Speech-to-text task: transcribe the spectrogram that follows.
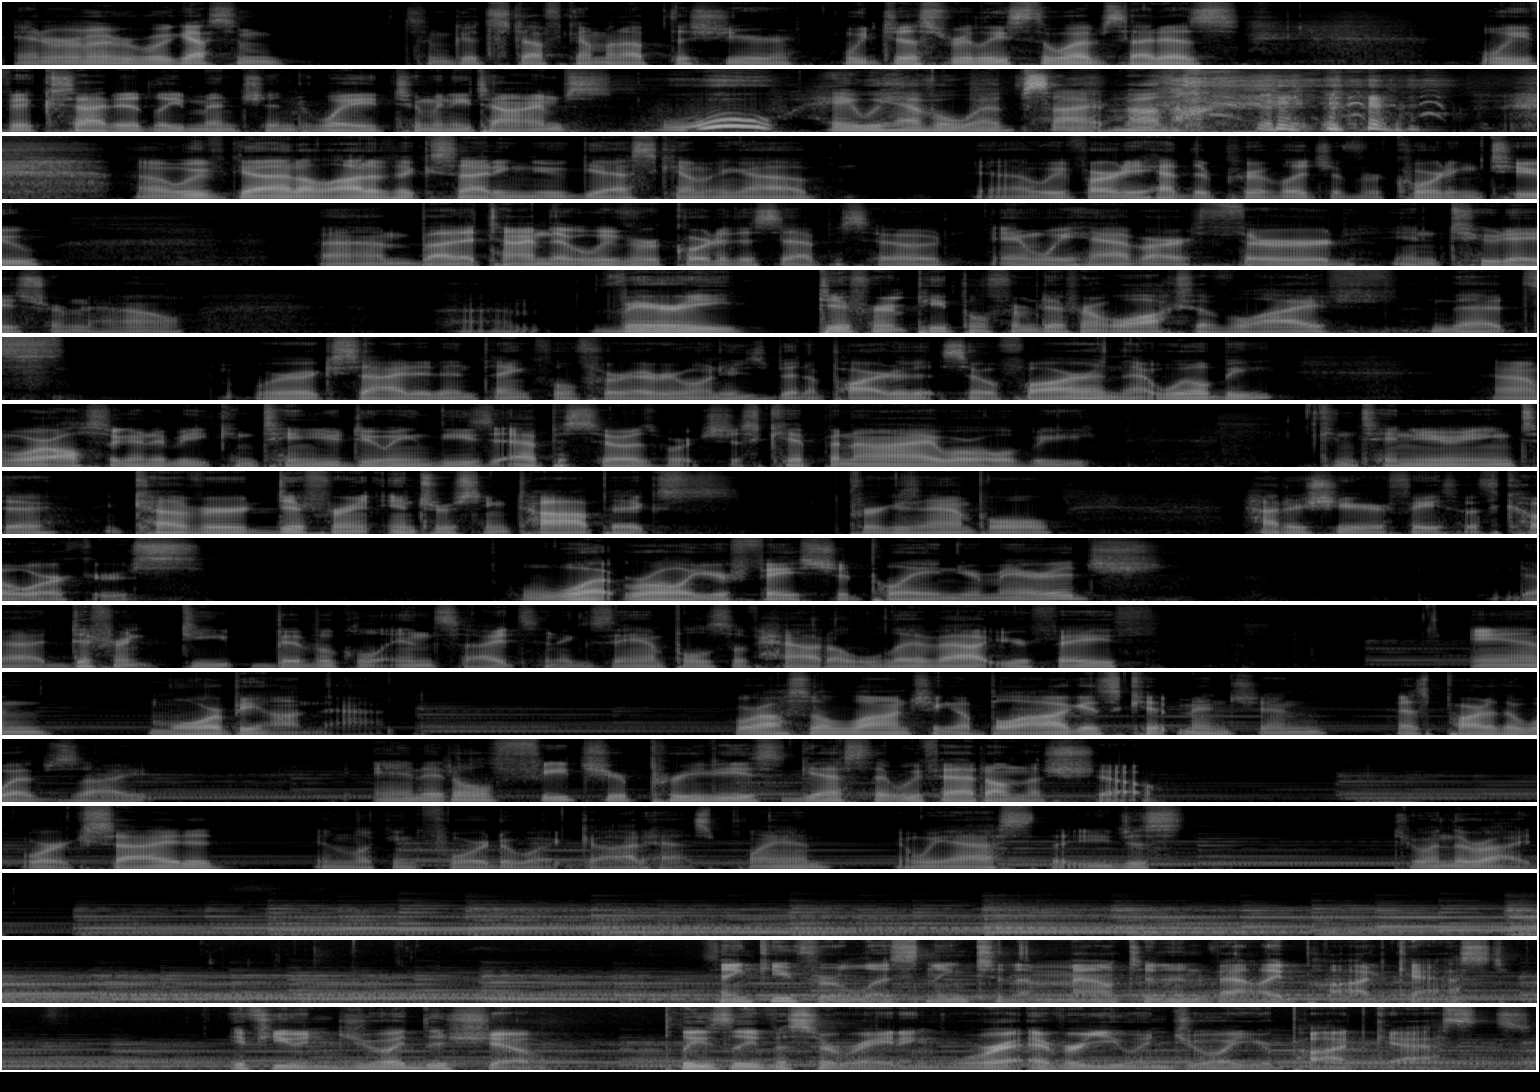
And remember, we got some some good stuff coming up this year. We just released the website as we've excitedly mentioned way too many times. Woo! Hey, we have a website, by the way. Uh, we've got a lot of exciting new guests coming up. Uh, we've already had the privilege of recording two um, by the time that we've recorded this episode, and we have our third in two days from now. Um, very different people from different walks of life. That's we're excited and thankful for everyone who's been a part of it so far, and that will be. Um, we're also going to be continue doing these episodes where it's just Kip and I, where we'll be continuing to cover different interesting topics. For example, how to share your faith with coworkers, what role your faith should play in your marriage, uh, different deep biblical insights and examples of how to live out your faith, and more beyond that. We're also launching a blog, as Kip mentioned, as part of the website, and it'll feature previous guests that we've had on the show. We're excited and looking forward to what God has planned, and we ask that you just join the ride. Thank you for listening to the Mountain and Valley podcast. If you enjoyed the show, please leave us a rating wherever you enjoy your podcasts.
